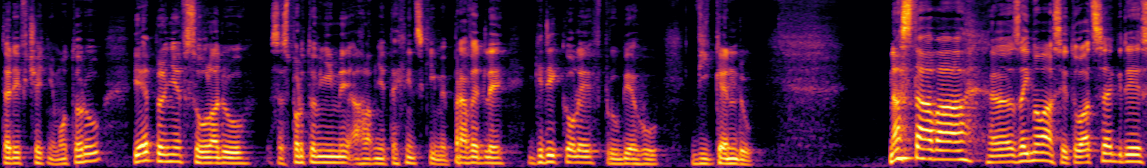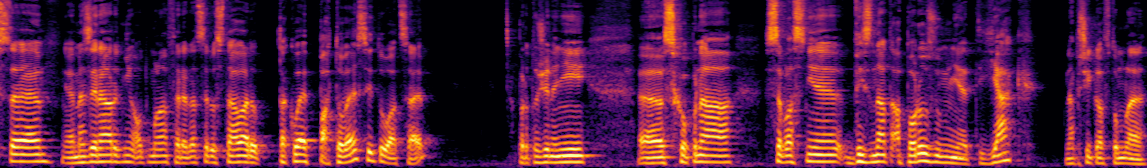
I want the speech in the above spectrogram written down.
tedy včetně motoru, je plně v souladu se sportovními a hlavně technickými pravidly kdykoliv v průběhu víkendu. Nastává eh, zajímavá situace, kdy se Mezinárodní automobilová federace dostává do takové patové situace, protože není eh, schopná se vlastně vyznat a porozumět, jak například v tomhle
